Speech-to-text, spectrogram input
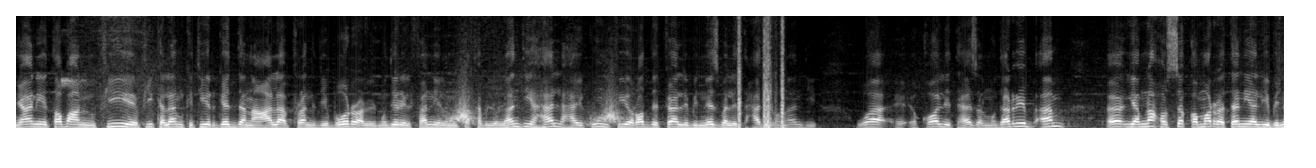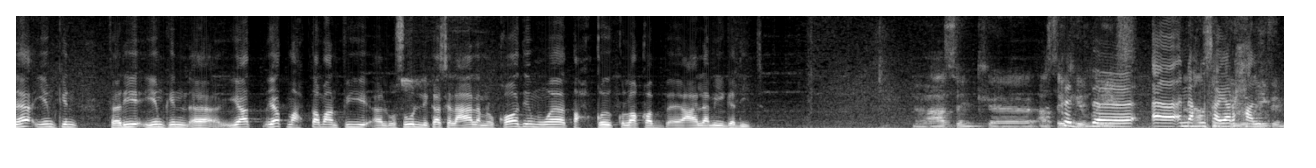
يعني طبعا في في كلام كتير جدا على فرانك ديبور المدير الفني للمنتخب الهولندي. هل هيكون في ردة فعل بالنسبة للاتحاد الهولندي وإقالة هذا المدرب أم آه، يمنحه الثقة مرة تانية لبناء؟ يمكن فريق يمكن آه، يط- يطمح طبعا في الوصول لكأس العالم القادم وتحقيق لقب عالمي جديد. أعتقد آه، أنه سيرحل.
